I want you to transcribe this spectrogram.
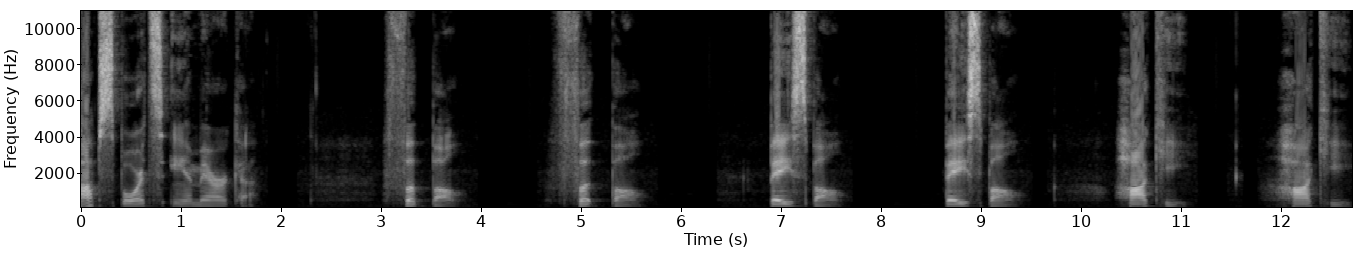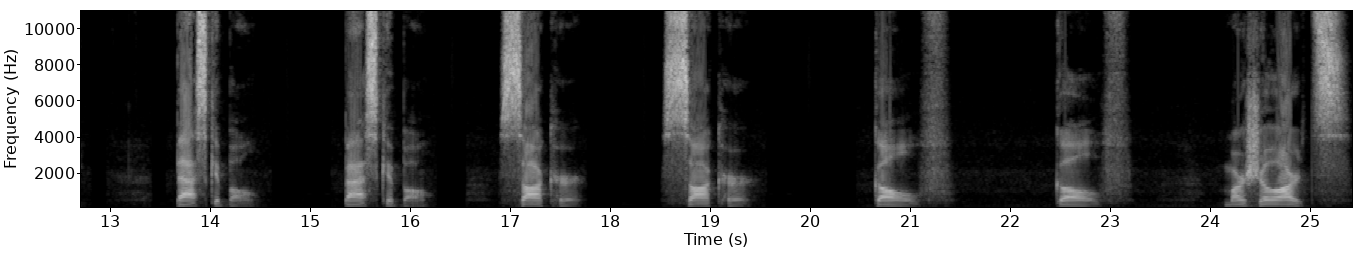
Top sports in America. Football, football, baseball, baseball, hockey, hockey, basketball, basketball, soccer, soccer, golf, golf, martial arts,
